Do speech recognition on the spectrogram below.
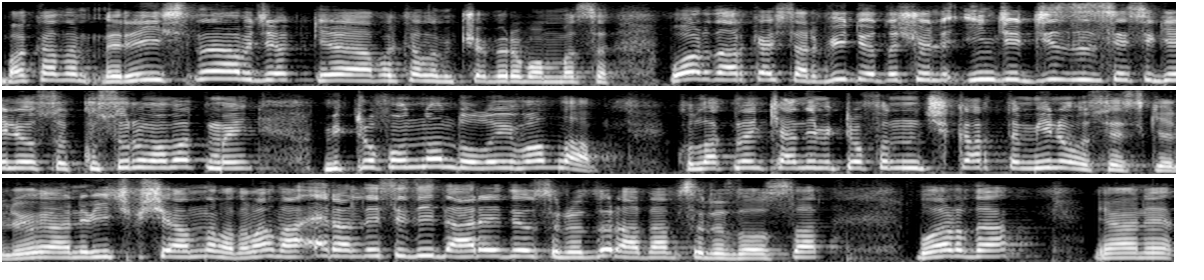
Bakalım reis ne yapacak ya bakalım kömür bombası. Bu arada arkadaşlar videoda şöyle ince cızı sesi geliyorsa kusuruma bakmayın. Mikrofondan dolayı valla kulaklığın kendi mikrofonunu çıkarttım yine o ses geliyor. Yani hiçbir şey anlamadım ama herhalde siz idare ediyorsunuzdur adamsınız dostlar. Bu arada yani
